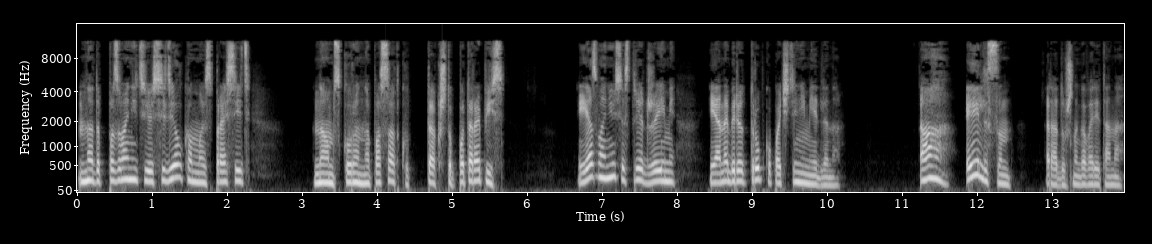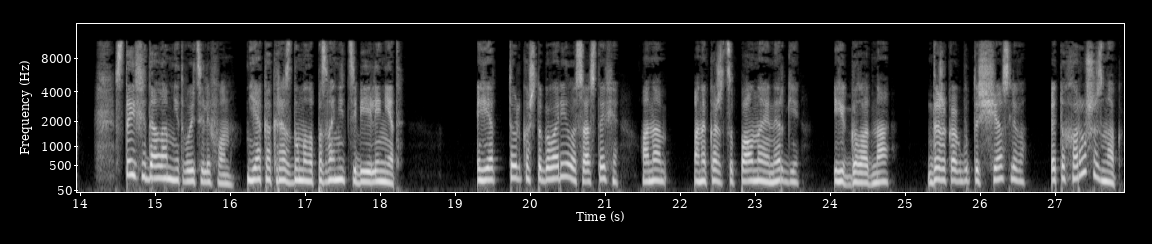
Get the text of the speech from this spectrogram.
Надо позвонить ее сиделкам и спросить. Нам скоро на посадку, так что поторопись». Я звоню сестре Джейми, и она берет трубку почти немедленно. «А, Эллисон», — радушно говорит она. «Стефи дала мне твой телефон. Я как раз думала, позвонить тебе или нет». «Я только что говорила со Стефи. Она... она, кажется, полна энергии и голодна. Даже как будто счастлива. Это хороший знак?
